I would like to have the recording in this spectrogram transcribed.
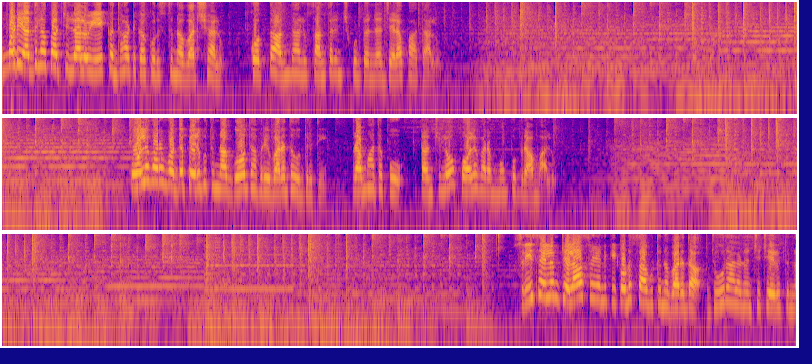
ఉమ్మడి ఆదిలాబాద్ జిల్లాలో ఏకధాటిగా కురుస్తున్న వర్షాలు కొత్త అందాలు సంతరించుకుంటున్న జలపాతాలు. పోలవరం వద్ద పెరుగుతున్న గోదావరి వరద ఉధృతి. ప్రమాదపు టంచులో పోలవరం ముంపు గ్రామాలు. శ్రీశైలం జలాశయానికి కొనసాగుతున్న వరద జూరాల నుంచి చేరుతున్న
